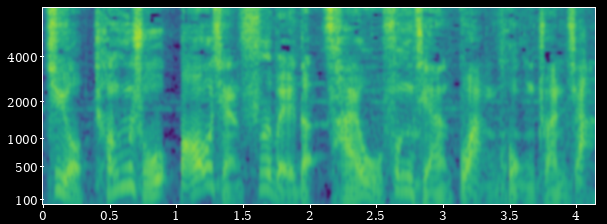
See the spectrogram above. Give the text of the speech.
具有成熟保险思维的财务风险管控专家。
